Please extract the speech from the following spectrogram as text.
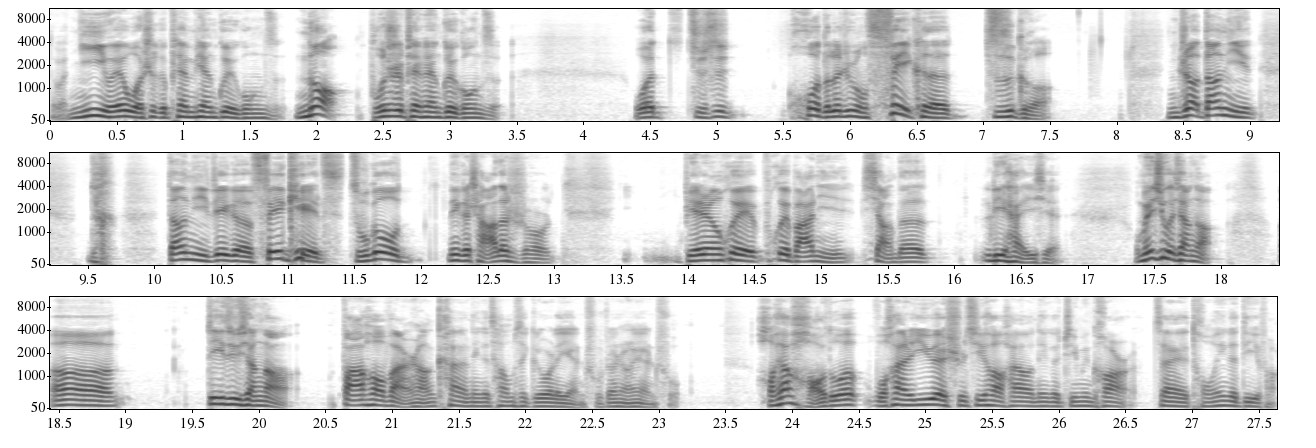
对吧？你以为我是个翩翩贵公子？No，不是翩翩贵公子，我只是获得了这种 fake 的资格。你知道，当你 当你这个 fake it 足够那个啥的时候，别人会会把你想的厉害一些。我没去过香港，呃，第一次去香港，八号晚上看那个 Tom s e g u r 的演出，专场演出。好像好多，我看一月十七号还有那个 Jimmy Carr 在同一个地方。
